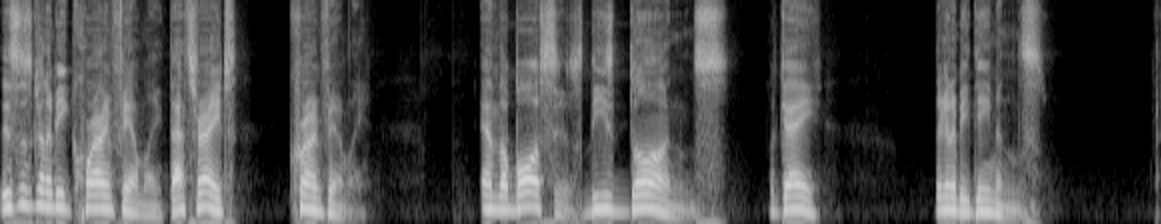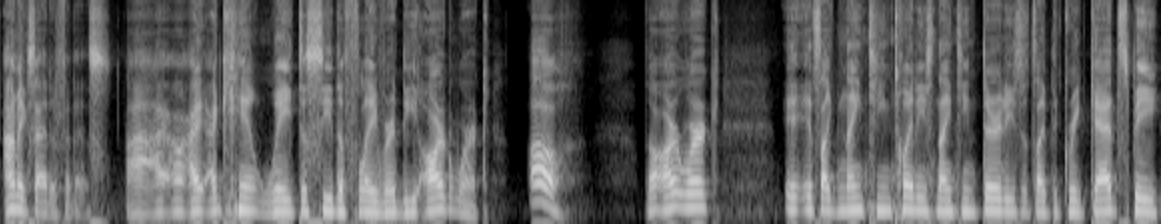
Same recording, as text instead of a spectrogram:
This is going to be crime family. That's right, crime family. And the bosses, these dons, okay, they're going to be demons. I'm excited for this. I, I I can't wait to see the flavor, the artwork. Oh, the artwork. It, it's like 1920s, 1930s. It's like the Great Gatsby.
